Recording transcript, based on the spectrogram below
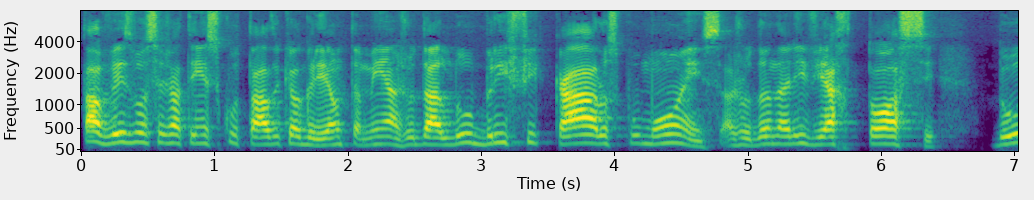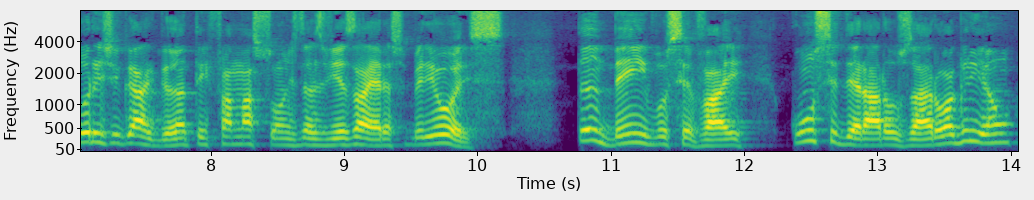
Talvez você já tenha escutado que o agrião também ajuda a lubrificar os pulmões, ajudando a aliviar tosse, dores de garganta inflamações das vias aéreas superiores. Também você vai considerar usar o agrião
